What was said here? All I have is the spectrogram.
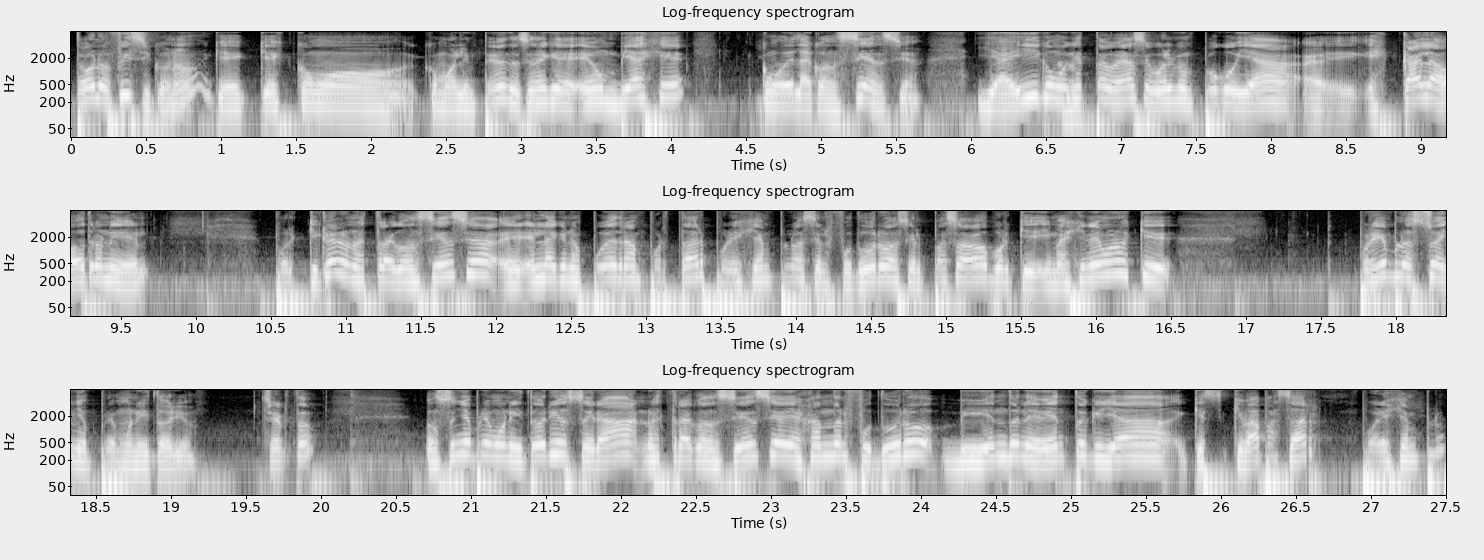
todo lo físico, ¿no? Que, que es como, como el impedimento, sino que es un viaje como de la conciencia. Y ahí como que esta weá se vuelve un poco ya, eh, escala a otro nivel. Porque claro, nuestra conciencia eh, es la que nos puede transportar, por ejemplo, hacia el futuro, hacia el pasado, porque imaginémonos que, por ejemplo, sueños premonitorios, ¿cierto? Un sueño premonitorio será nuestra conciencia viajando al futuro, viviendo un evento que ya que, va a pasar, por ejemplo.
